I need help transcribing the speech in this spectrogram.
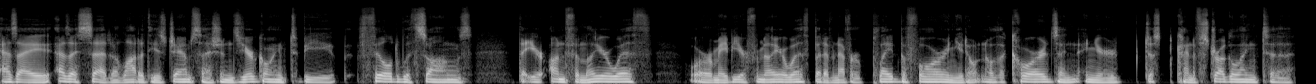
as I as I said a lot of these jam sessions you're going to be filled with songs that you're unfamiliar with or maybe you're familiar with but have never played before and you don't know the chords and, and you're just kind of struggling to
